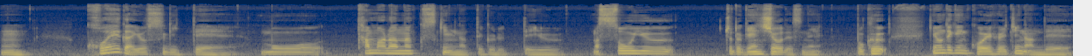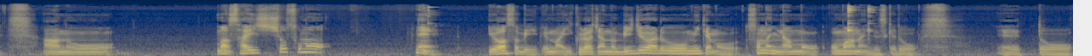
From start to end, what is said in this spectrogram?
うん。声が良すぎてもうたまらなく好きになってくるっていう、まあ、そういうちょっと現象ですね。僕基本的に声フェチなんであのまあ最初そのね夜遊び、まあ、いくらちゃんのビジュアルを見てもそんなに何も思わないんですけどえー、っと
